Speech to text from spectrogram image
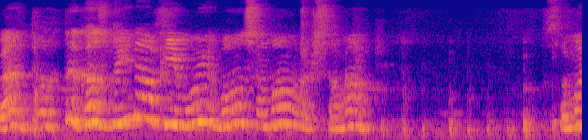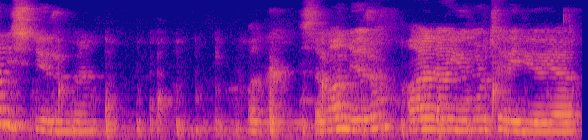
Ben tahta kazmayı ne yapayım oyun? Bana saman var saman. Saman istiyorum ben. Bak saman diyorum hala yumurta veriyor ya.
